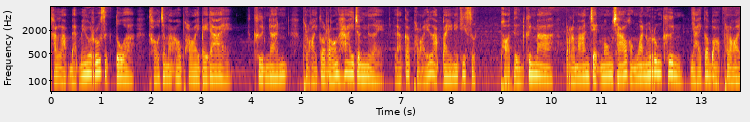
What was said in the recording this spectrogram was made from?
ถ้าหลับแบบไม่รู้สึกตัว เขาจะมาเอาพลอยไปได้ คืนนั้นพลอยก็ร้องไห้จนเหนื่อย แล้วก็พลอยหลับไปในที่สุด พอตื่นขึ้นมาประมาณเจ็ดโมงเช้าของวันรุ่งขึ้น ยายก็บอกพลอย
